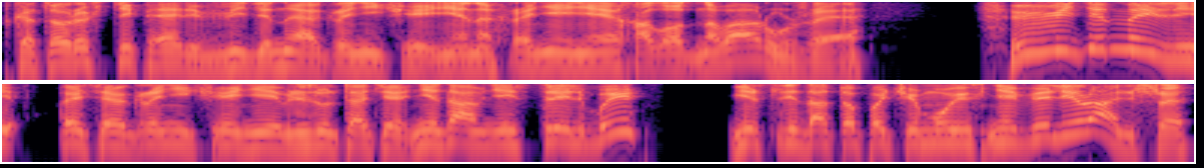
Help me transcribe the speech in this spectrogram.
в которых теперь введены ограничения на хранение холодного оружия? Введены ли эти ограничения в результате недавней стрельбы – если да, то почему их не ввели раньше?»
